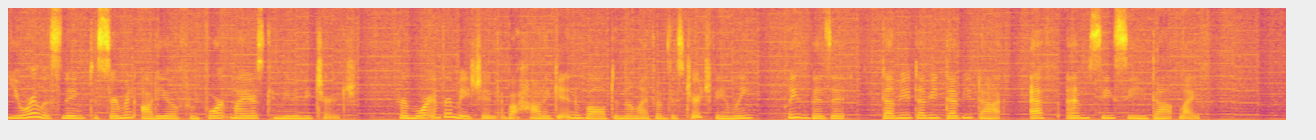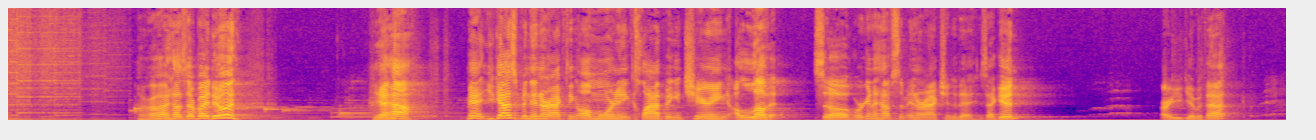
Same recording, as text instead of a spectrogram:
You are listening to sermon audio from Fort Myers Community Church. For more information about how to get involved in the life of this church family, please visit www.fmcc.life. All right, how's everybody doing? Yeah. Man, you guys have been interacting all morning, clapping and cheering. I love it. So, we're going to have some interaction today. Is that good? Are you good with that?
